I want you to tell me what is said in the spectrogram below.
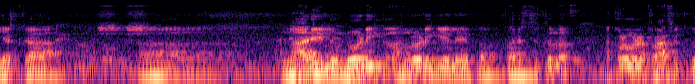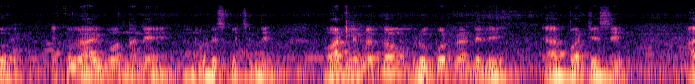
ఈ యొక్క లారీలు లోడింగ్ అన్లోడింగ్ వెళ్ళే పరిస్థితుల్లో అక్కడ కూడా ట్రాఫిక్ ఎక్కువగా ఆగిపోతుందని నా నోటీస్కి వచ్చింది. వాటి నిమిత్తం బ్లూ కోర్ట్ లాంటిది ఏర్పాటు చేసి ఆ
